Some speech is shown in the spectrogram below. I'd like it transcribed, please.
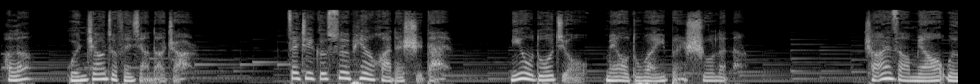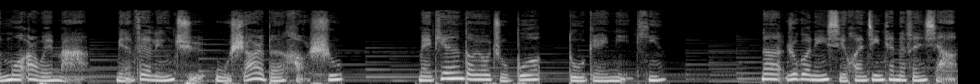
好了，文章就分享到这儿。在这个碎片化的时代，你有多久没有读完一本书了呢？长按扫描文末二维码，免费领取五十二本好书，每天都有主播读给你听。那如果您喜欢今天的分享，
